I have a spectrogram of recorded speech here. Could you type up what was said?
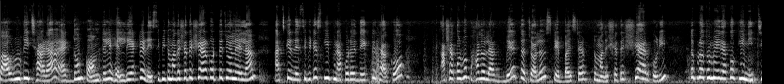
পাউরুটি ছাড়া একদম কম তেলে হেলদি একটা রেসিপি তোমাদের সাথে শেয়ার করতে চলে এলাম। আজকের রেসিপিটা স্কিপ না করে দেখতে থাকো। আশা করব ভালো লাগবে। তো চলো স্টেপ বাই স্টেপ তোমাদের সাথে শেয়ার করি। তো প্রথমেই দেখো কি নিচ্ছি,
